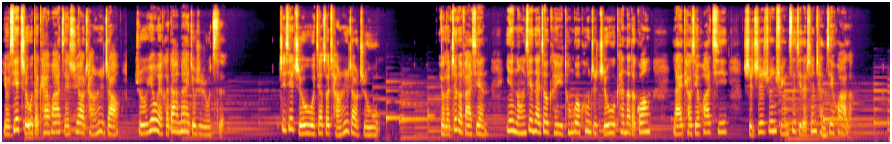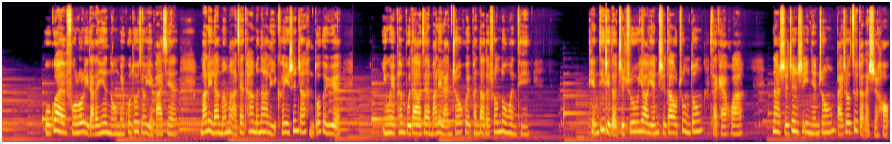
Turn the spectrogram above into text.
有些植物的开花则需要长日照，如鸢尾和大麦就是如此。这些植物叫做长日照植物。有了这个发现，烟农现在就可以通过控制植物看到的光来调节花期，使之遵循自己的生产计划了。无怪佛罗里达的烟农没过多久也发现，马里兰猛犸在他们那里可以生长很多个月，因为喷不到在马里兰州会碰到的霜冻问题。田地里的植株要延迟到仲冬才开花，那时正是一年中白昼最短的时候。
